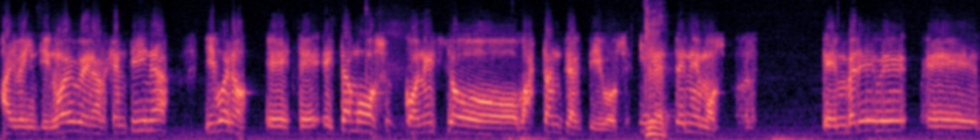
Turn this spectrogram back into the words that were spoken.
hay 29 en Argentina, y bueno, este, estamos con esto bastante activos. Y tenemos en breve eh,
